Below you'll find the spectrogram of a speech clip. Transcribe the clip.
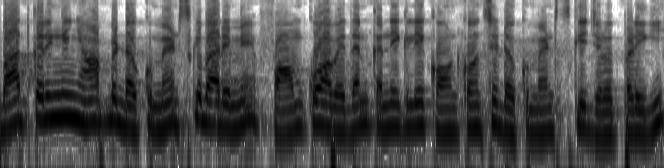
बात करेंगे यहाँ पे डॉक्यूमेंट्स के बारे में। फॉर्म को आवेदन करने के लिए कौन कौन से डॉक्यूमेंट्स की ज़रूरत पड़ेगी?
